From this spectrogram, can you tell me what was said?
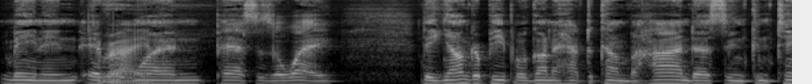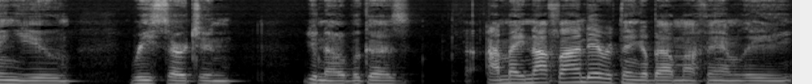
Meaning everyone right. passes away. The younger people are going to have to come behind us and continue researching, you know, because I may not find everything about my family,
